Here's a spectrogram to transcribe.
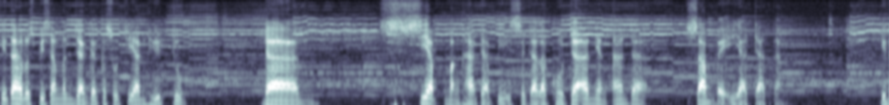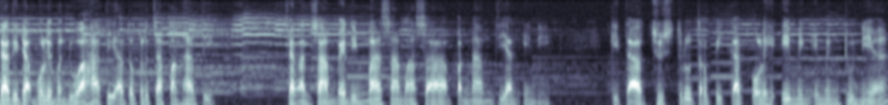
kita harus bisa menjaga kesucian hidup dan siap menghadapi segala godaan yang ada sampai ia datang. Kita tidak boleh mendua hati atau bercapang hati. Jangan sampai di masa-masa penantian ini kita justru terpikat oleh iming-iming dunia,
